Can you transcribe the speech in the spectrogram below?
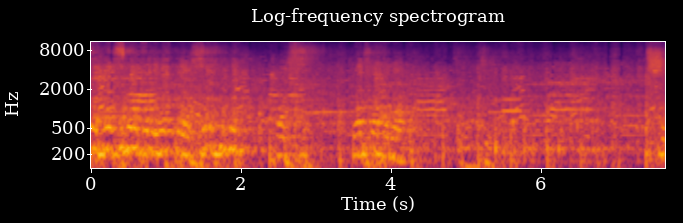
Mr. President for the Red Cross, let's give it us. Let's talk about So,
